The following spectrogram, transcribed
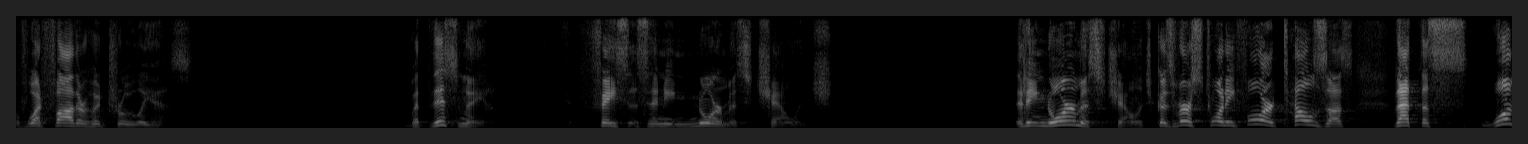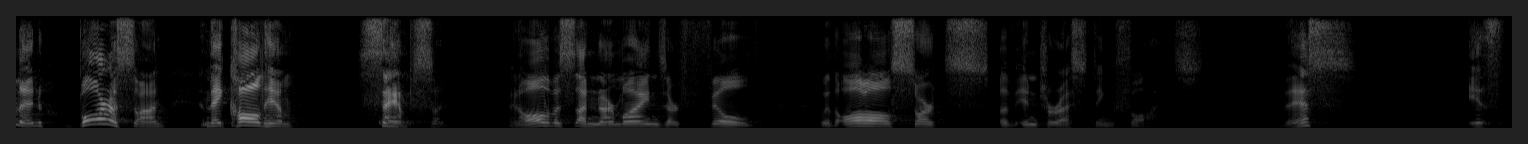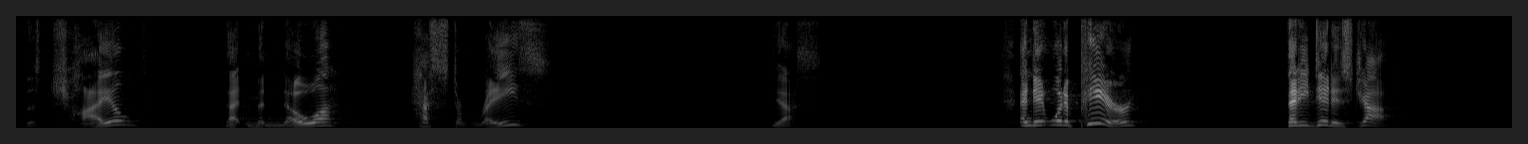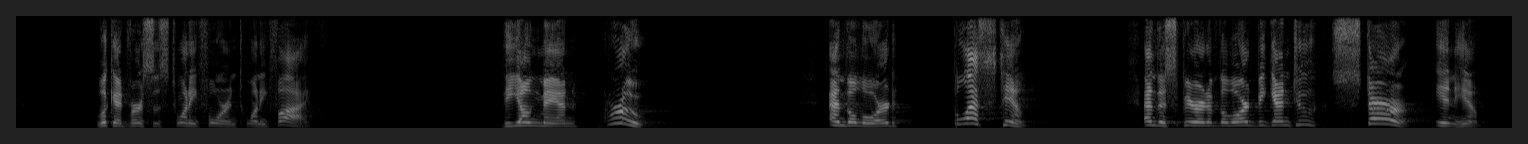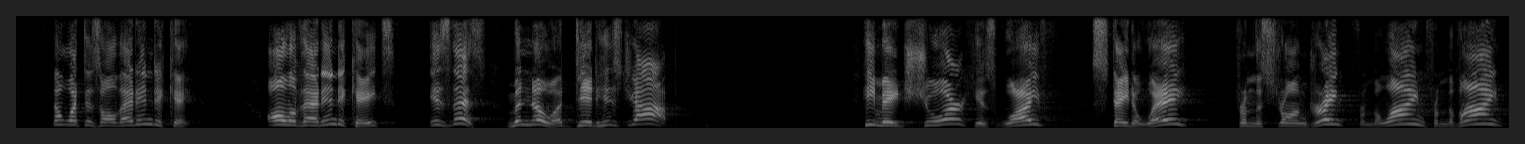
of what fatherhood truly is. But this man faces an enormous challenge an enormous challenge because verse 24 tells us that the woman bore a son and they called him Samson. And all of a sudden, our minds are filled with all sorts of interesting thoughts. This is the child that Manoah has to raise? Yes. And it would appear that he did his job. Look at verses 24 and 25. The young man grew, and the Lord blessed him. And the Spirit of the Lord began to stir in him. Now, what does all that indicate? All of that indicates is this Manoah did his job. He made sure his wife stayed away from the strong drink, from the wine, from the vine.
